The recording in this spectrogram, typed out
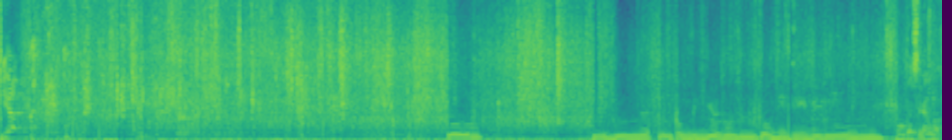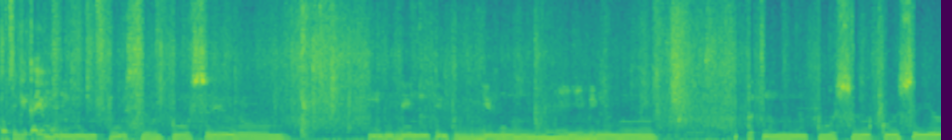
Yeah. Ingat ang pagbigyan ng pag-ibig mo. Hugas lang ako. Sige, kayo mo. Ang puso ko sa'yo. Hindi din natin pagbigyan ng pag-ibig mo. Ba't naman ang puso ko sa'yo?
